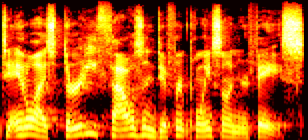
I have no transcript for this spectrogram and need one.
to analyze thirty thousand different points on your face.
